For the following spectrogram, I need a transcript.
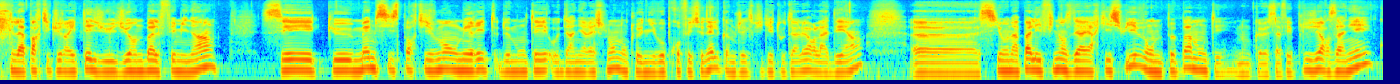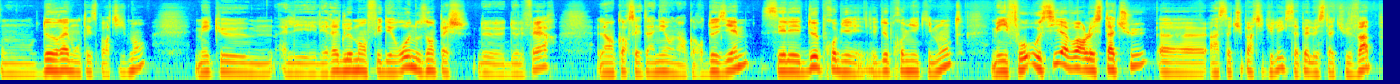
la particularité du, handball féminin c'est que même si sportivement on mérite de monter au dernier échelon, donc le niveau professionnel, comme j'ai expliqué tout à l'heure, la D1, euh, si on n'a pas les finances derrière qui suivent, on ne peut pas monter. Donc ça fait plusieurs années qu'on devrait monter sportivement, mais que les, règlements fédéraux nous empêchent de, le faire. Là encore cette année, on est encore deuxième. C'est les deux premiers, les deux premiers qui montent, mais il faut aussi avoir le statut, un statut particulier qui s'appelle le statut VAP,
